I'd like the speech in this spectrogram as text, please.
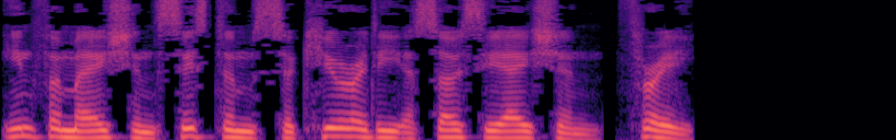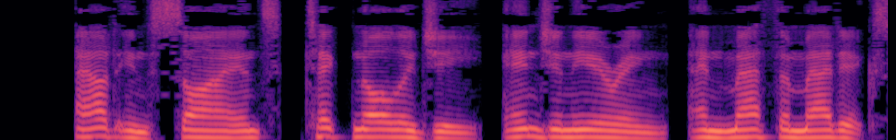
Information Systems Security Association 3 Out in Science, Technology, Engineering, and Mathematics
